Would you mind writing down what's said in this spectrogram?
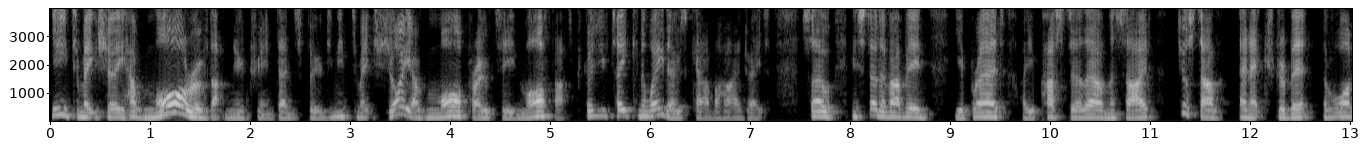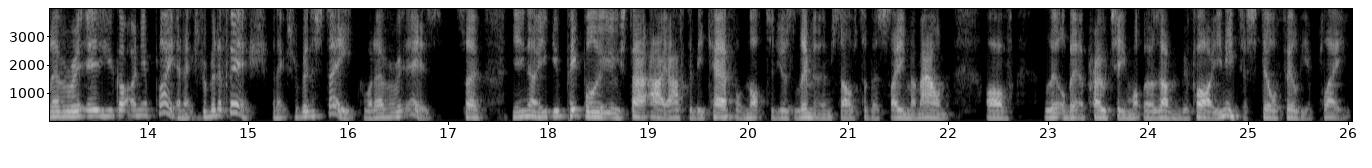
You need to make sure you have more of that nutrient dense food. You need to make sure you have more protein more fats because you've taken away those carbohydrates. So instead of having your bread or your pasta there on the side just have an extra bit of whatever it is you got on your plate, an extra bit of fish, an extra bit of steak, whatever it is. So, you know, you, people who start out have to be careful not to just limit themselves to the same amount of little bit of protein what they was having before. You need to still fill your plate.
